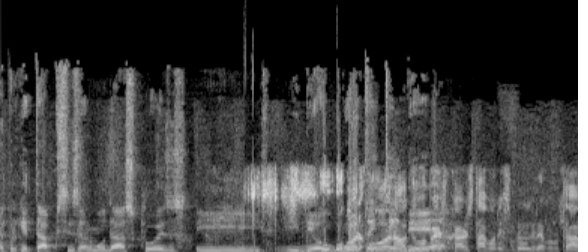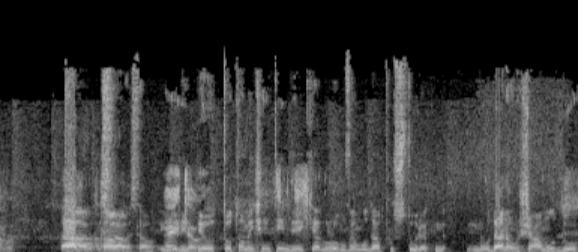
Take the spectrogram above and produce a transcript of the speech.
é porque tá precisando mudar as coisas e, e deu O, muito o Ronaldo e o. Roberto Carlos estavam nesse programa, não tava? Tava, Tava, tava. tava, tava. E É, ele então. deu totalmente a entender que a Globo vai mudar a postura. Mudar não, já mudou.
